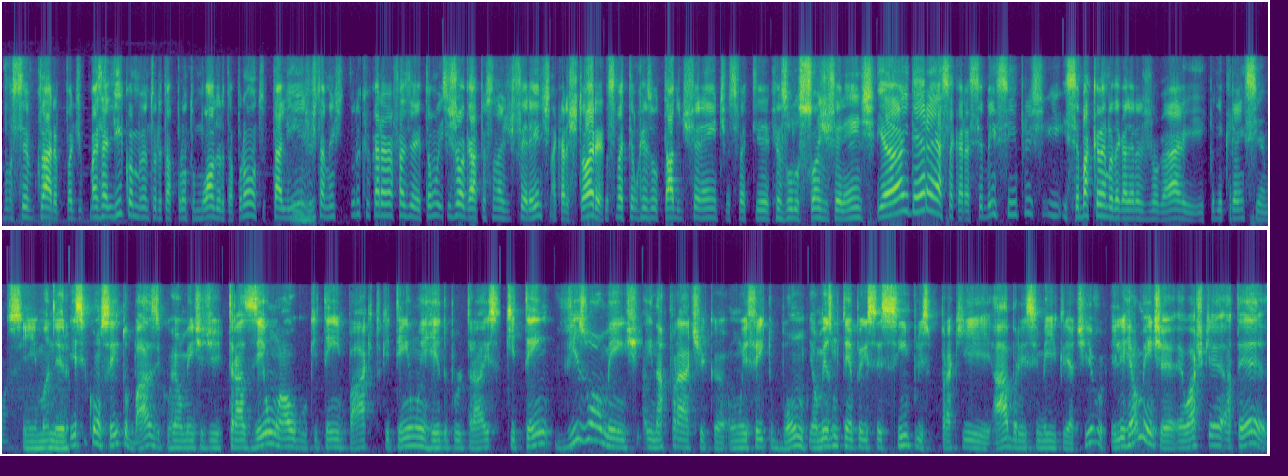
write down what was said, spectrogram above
você, claro, pode. Mas ali, como a aventura tá pronto, o módulo tá pronto, tá ali uhum. justamente tudo que o cara vai fazer. Então, se jogar personagens diferentes naquela história, você vai ter um resultado diferente, você vai ter resoluções diferentes. E a ideia era essa, cara, ser bem simples e, e ser bacana da galera jogar e poder criar em cima. Sim, maneiro. Esse conceito básico, realmente, de trazer um algo que tem impacto, que tem um enredo por trás, que tem visualmente e na prática um efeito bom, e ao mesmo tempo ele ser simples para que abra esse meio criativo, livro, ele realmente, é, eu acho que é até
